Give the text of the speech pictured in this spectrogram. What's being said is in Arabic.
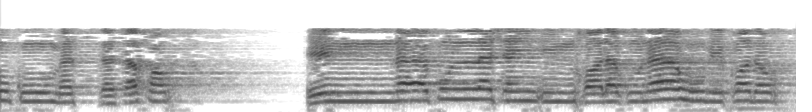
ذوقوا مس سقر إنا كل شيء خلقناه بقدر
